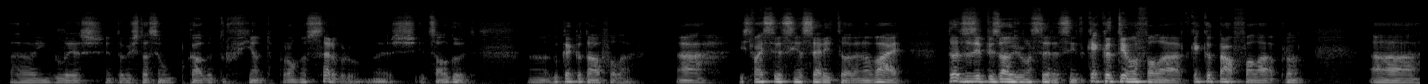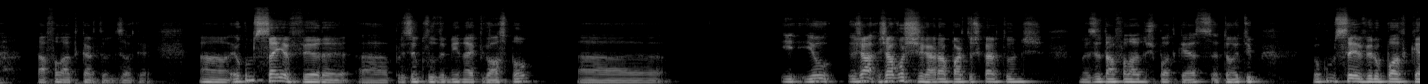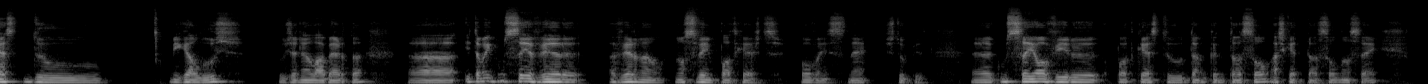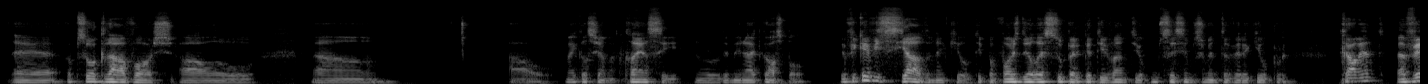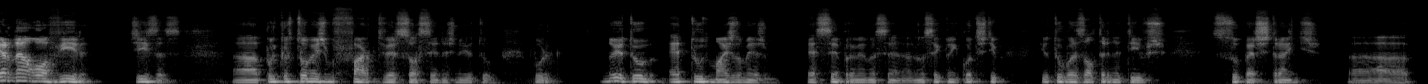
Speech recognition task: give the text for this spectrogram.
uh, inglês, então isto está a ser um bocado atrofiante para o meu cérebro, mas it's all good. Uh, do que é que eu estava a falar? Ah, isto vai ser assim a série toda, não vai? Todos os episódios vão ser assim. Do que é que eu estive a falar? Do que é que eu estava a falar? Pronto. Ah. Está a falar de cartoons, ok. Uh, eu comecei a ver, uh, por exemplo, o The Midnight Gospel. Uh, e eu já, já vou chegar à parte dos cartoons, mas eu estava a falar nos podcasts. Então eu, tipo, eu comecei a ver o podcast do Miguel Luz, o Janela Aberta, e também comecei a ver. A ver, não, não se vê em podcasts, ouvem-se, né? Estúpido. comecei a ouvir o podcast do Duncan Tussle, acho que é Tussle, não sei, é, a pessoa que dá a voz ao, ao. Como é que ele se chama? Clancy, no The Midnight Gospel. Eu fiquei viciado naquilo. Tipo, a voz dele é super cativante e eu comecei simplesmente a ver aquilo porque. Realmente, a ver não ouvir. Jesus. Uh, porque eu estou mesmo farto de ver só cenas no YouTube. Porque no YouTube é tudo mais do mesmo. É sempre a mesma cena. A não sei que tu encontres tipo youtubers alternativos super estranhos. Uh,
